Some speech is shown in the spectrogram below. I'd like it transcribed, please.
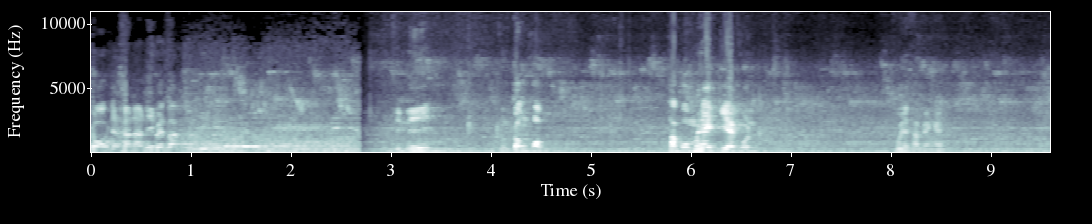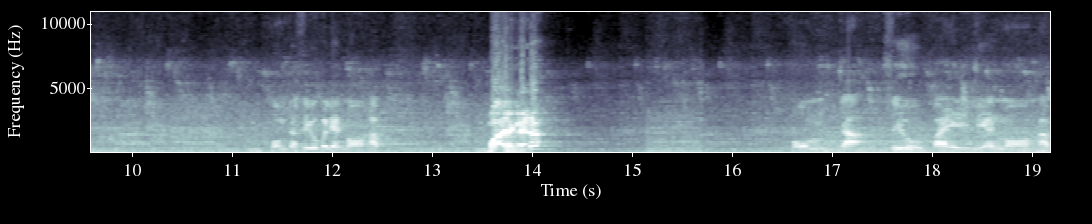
กออกจากคณะนี้ไปซะทีนี้คุณต้องพบ ถ้าผมไม่ให้เกียร์คุณ คุณจะทำยังไง ผมจะซิ่วไปเรียนหมอครับ ว่ายังไงนะ ผมจะซิ่วไปเรียนหมอครับ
